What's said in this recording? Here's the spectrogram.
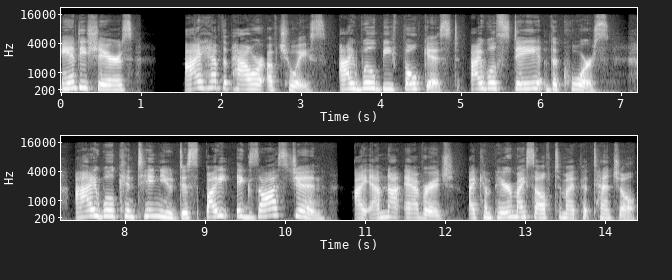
Andy shares, I have the power of choice. I will be focused. I will stay the course. I will continue despite exhaustion. I am not average. I compare myself to my potential.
